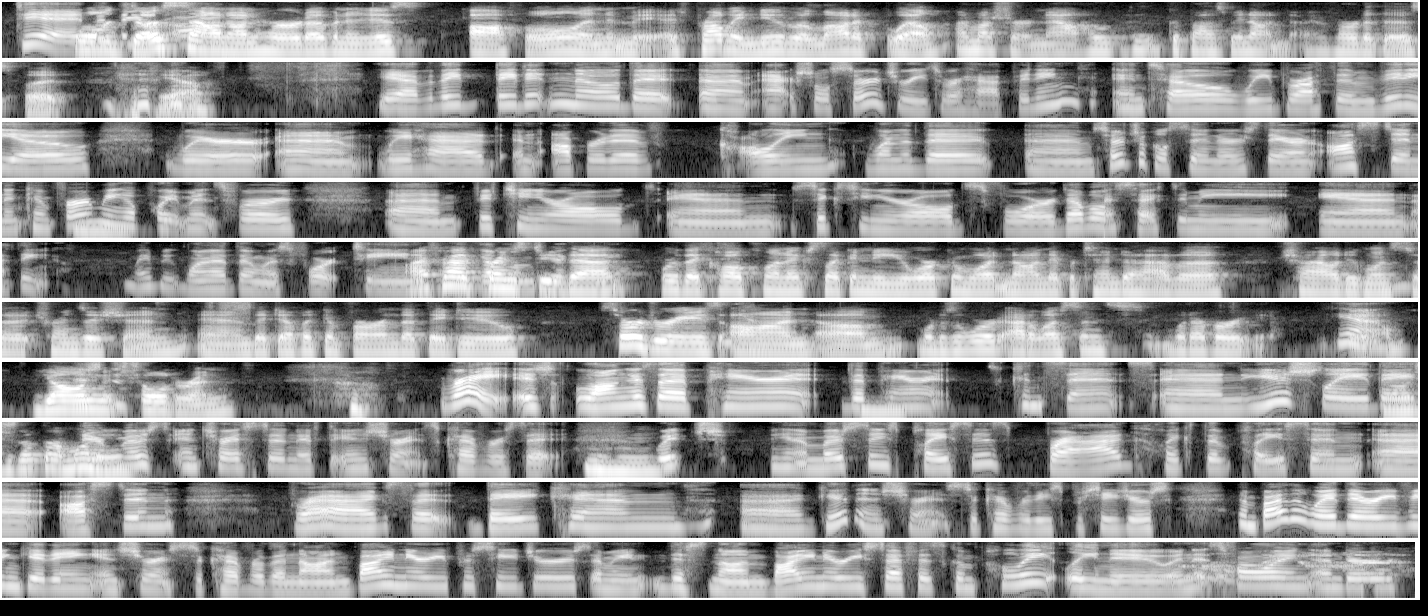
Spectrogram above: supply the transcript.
did. Well, it does sound unheard of, and it is awful, and it's probably new to a lot of. Well, I'm not sure now who, who could possibly not have heard of this, but yeah. yeah, but they they didn't know that um, actual surgeries were happening until we brought them video where um, we had an operative calling one of the um, surgical centers there in Austin and confirming mm-hmm. appointments for 15 um, year olds and 16 year olds for double mastectomy. And I think maybe one of them was 14. I've had friends do that where they call clinics like in New York and whatnot, and they pretend to have a child who wants mm-hmm. to transition, and they definitely confirm that they do surgeries yeah. on um, what is the word adolescents, whatever. Yeah, you know, young children. right, as long as the parent, the mm-hmm. parent consents and usually they they're most interested in if the insurance covers it mm-hmm. which you know most of these places brag like the place in uh, austin brags that they can uh, get insurance to cover these procedures. And by the way, they're even getting insurance to cover the non binary procedures. I mean, this non binary stuff is completely new and it's oh falling under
